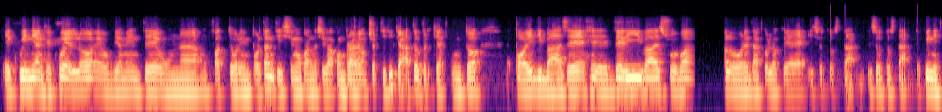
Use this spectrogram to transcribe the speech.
e quindi anche quello è ovviamente un, un fattore importantissimo quando si va a comprare un certificato perché appunto poi di base eh, deriva il suo valore da quello che è il sottostante, il sottostante. Quindi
